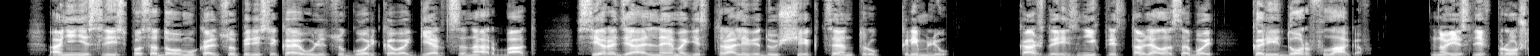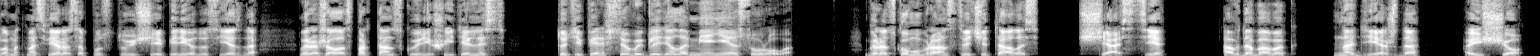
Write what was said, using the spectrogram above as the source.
Они неслись по Садовому кольцу, пересекая улицу Горького, Герцена, Арбат, все радиальные магистрали, ведущие к центру, к Кремлю. Каждая из них представляла собой коридор флагов. Но если в прошлом атмосфера, сопутствующая периоду съезда, выражала спартанскую решительность, то теперь все выглядело менее сурово. В городском убранстве читалось «счастье», а вдобавок «надежда», а еще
